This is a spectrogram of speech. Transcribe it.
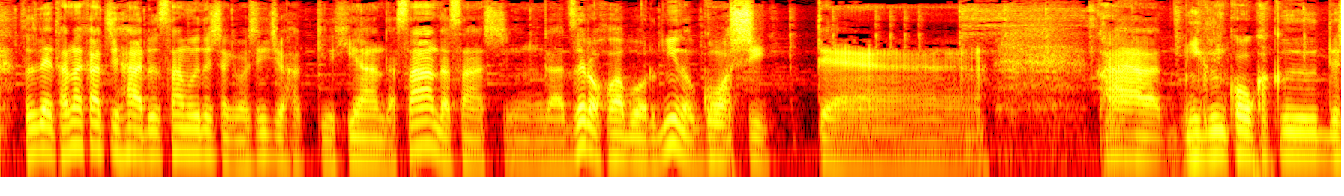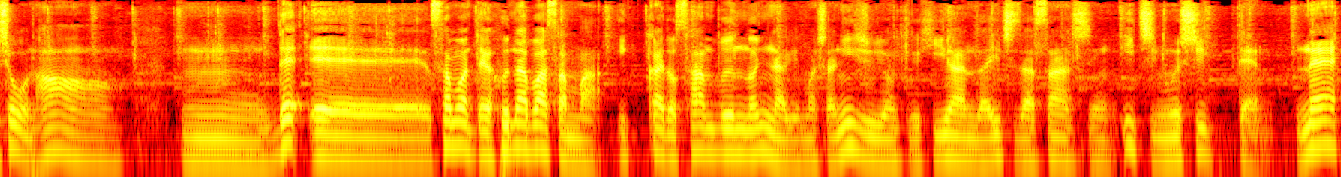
それで、田中千春、3分でしたけど、28球、被安打、3安打三振が0フォアボール、2の5失点。から、2軍降格でしょうなうん。で、えー、3番手が船場様、1回と3分の2投げました。24球、被安打、1打三振、1無失点。ね。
